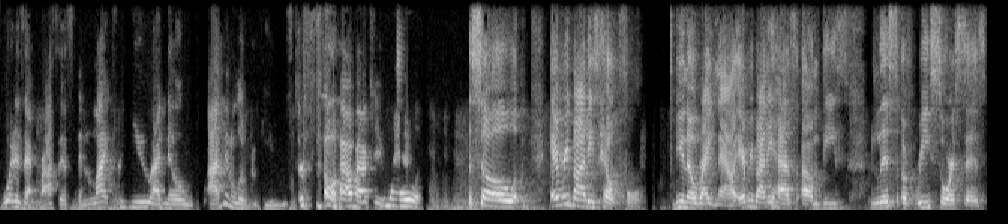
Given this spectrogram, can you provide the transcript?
What has that process been like for you? I know I've been a little confused. so how about you? So everybody's helpful you know right now. Everybody has um, these lists of resources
